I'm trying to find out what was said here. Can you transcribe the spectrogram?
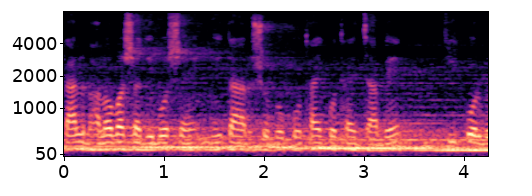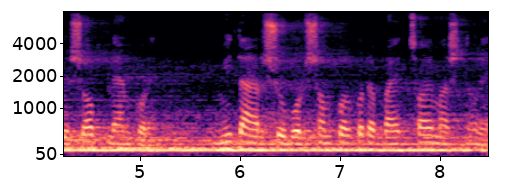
কাল ভালোবাসা দিবসে মিতা আর শুভ কোথায় কোথায় যাবে, কি করবে সব প্ল্যান করে। মিতা আর শুভর সম্পর্কটা প্রায় ছয় মাস ধরে।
